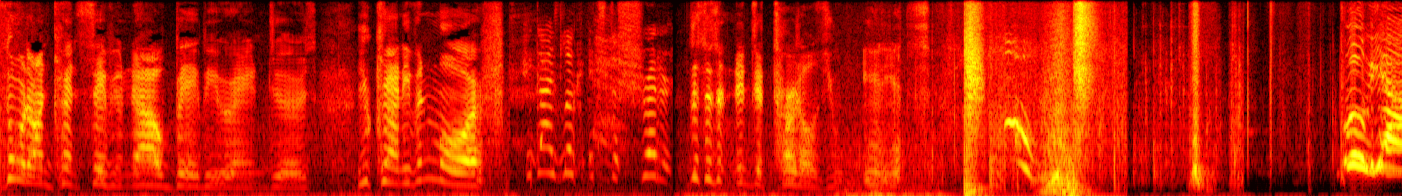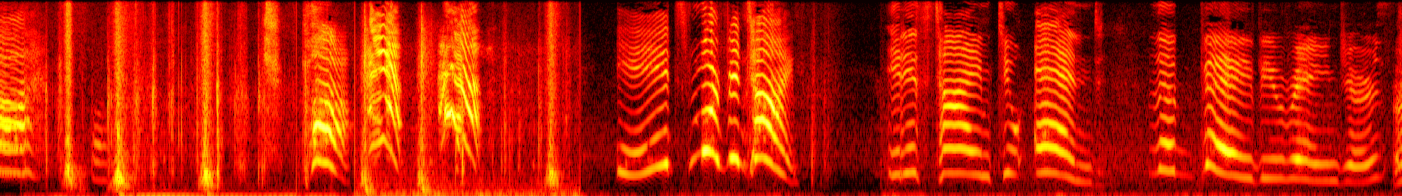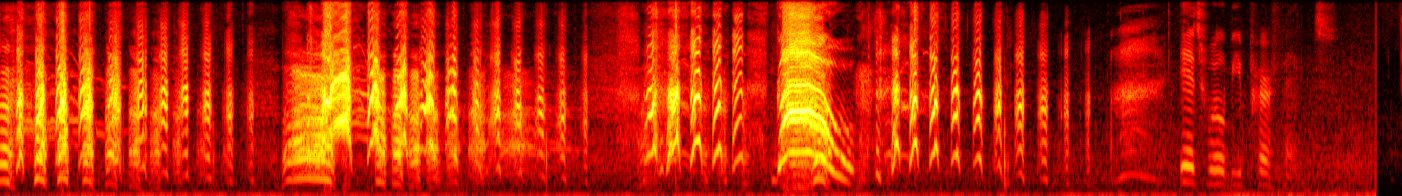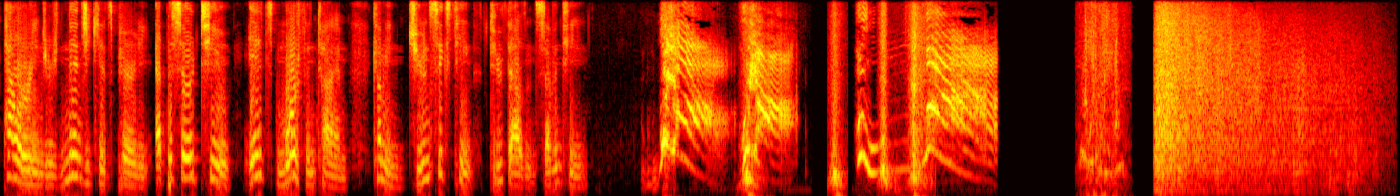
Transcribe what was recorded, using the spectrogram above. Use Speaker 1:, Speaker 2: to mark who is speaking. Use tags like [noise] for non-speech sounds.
Speaker 1: Groudon can't save you now, baby Rangers. You can't even morph.
Speaker 2: Hey guys, look, it's the Shredder.
Speaker 1: This isn't Ninja Turtles, you idiots.
Speaker 2: Oh!
Speaker 3: Booyah!
Speaker 2: Pa!
Speaker 3: Ah! Ah! It's morphin' time!
Speaker 4: It is time to end the Baby Rangers. [laughs] Go! it will be perfect.
Speaker 5: Power Rangers Ninja Kidz parody, episode 2. It's Morphin' Time, coming June 16th, 2017.
Speaker 1: Hoo-yah! Hoo-yah!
